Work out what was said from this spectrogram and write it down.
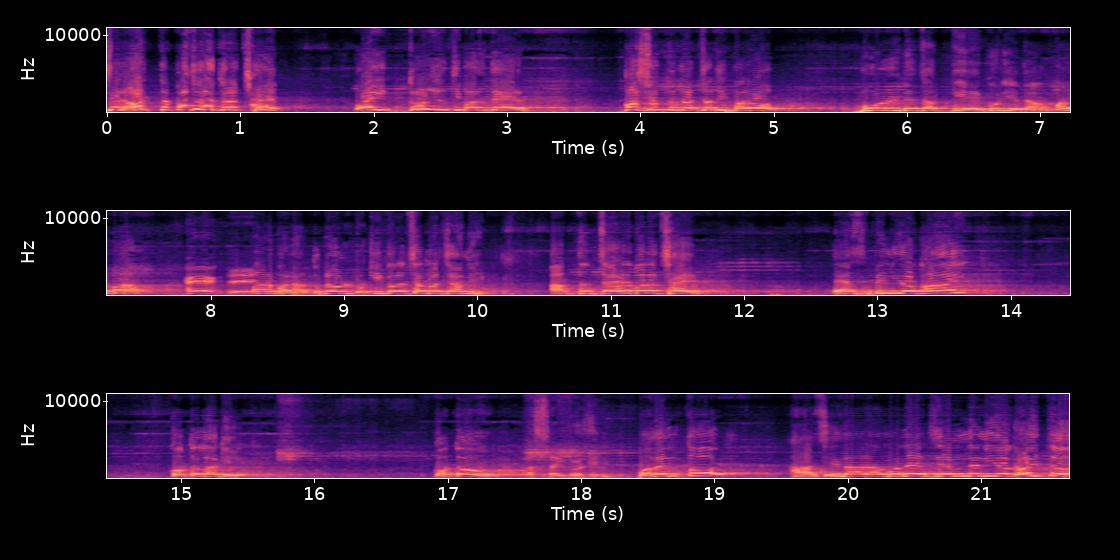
যারা অর্থ পাচার করেছে ওই দুর্নীতিবাজদের বাসা তোমরা যদি পারো মূল ডেজার দিয়ে গুলিয়ে দাও। পারবা পারবা না। তোমরা উল্টো কি করেছে আমরা জানি। আব্দুল জাহের বলেছে এসপি নিয়োগ হয় কত লাগে? কত? বলেন তো হাসিনার আমলে যেমনে নিয়োগ হইতো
